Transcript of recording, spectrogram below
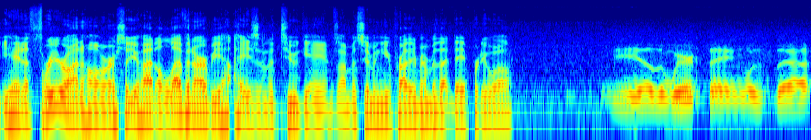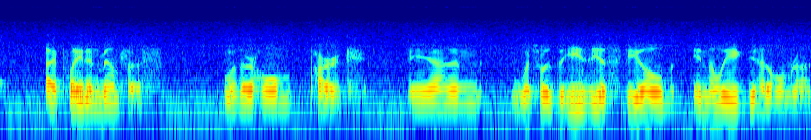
you hit a three run homer, so you had 11 RBIs in the two games. I'm assuming you probably remember that day pretty well. Yeah, the weird thing was that I played in Memphis, was our home park, and which was the easiest field in the league to hit a home run.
